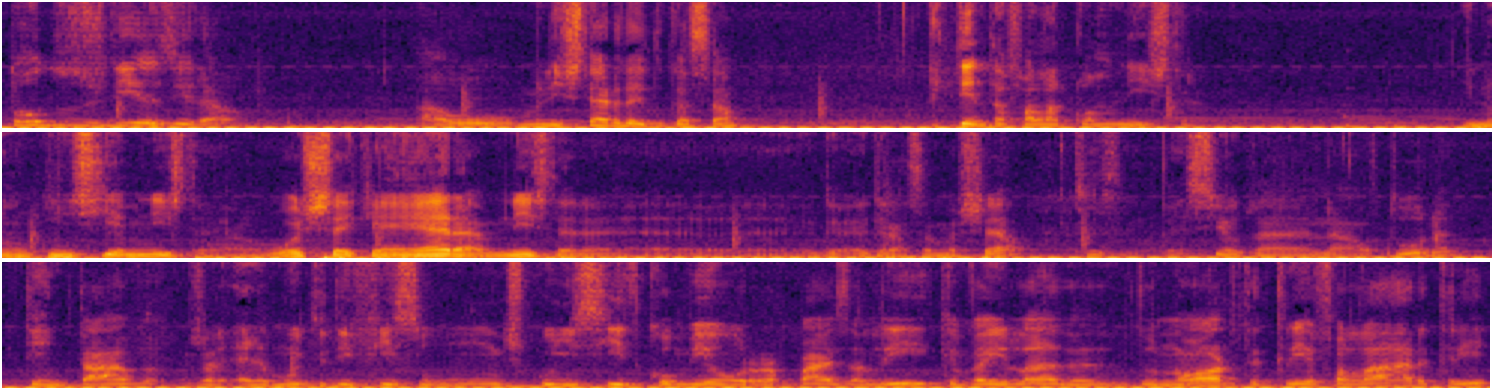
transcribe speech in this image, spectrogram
todos os dias ir ao, ao Ministério da Educação e tentar falar com a ministra e não conhecia a ministra. Hoje sei quem era a ministra, era a Graça Machel. Pensou que na, na, altura tentava, era muito difícil. Um desconhecido como eu, um rapaz ali que veio lá de, do norte, queria falar, queria.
